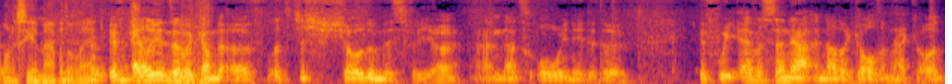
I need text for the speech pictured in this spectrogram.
Want to see a map of the land? If Sure. aliens ever come to Earth, let's just show them this video, and that's all we need to do. If we ever send out another golden record,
